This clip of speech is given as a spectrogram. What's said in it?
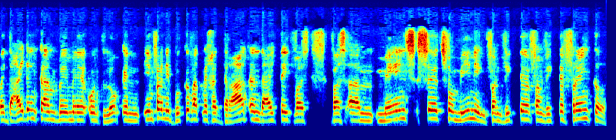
wat daai ding kan by my ontlok. En een van die boeke wat my gedra het in daai tyd was was um Man's Search for Meaning van Viktor van Viktor Frankl.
